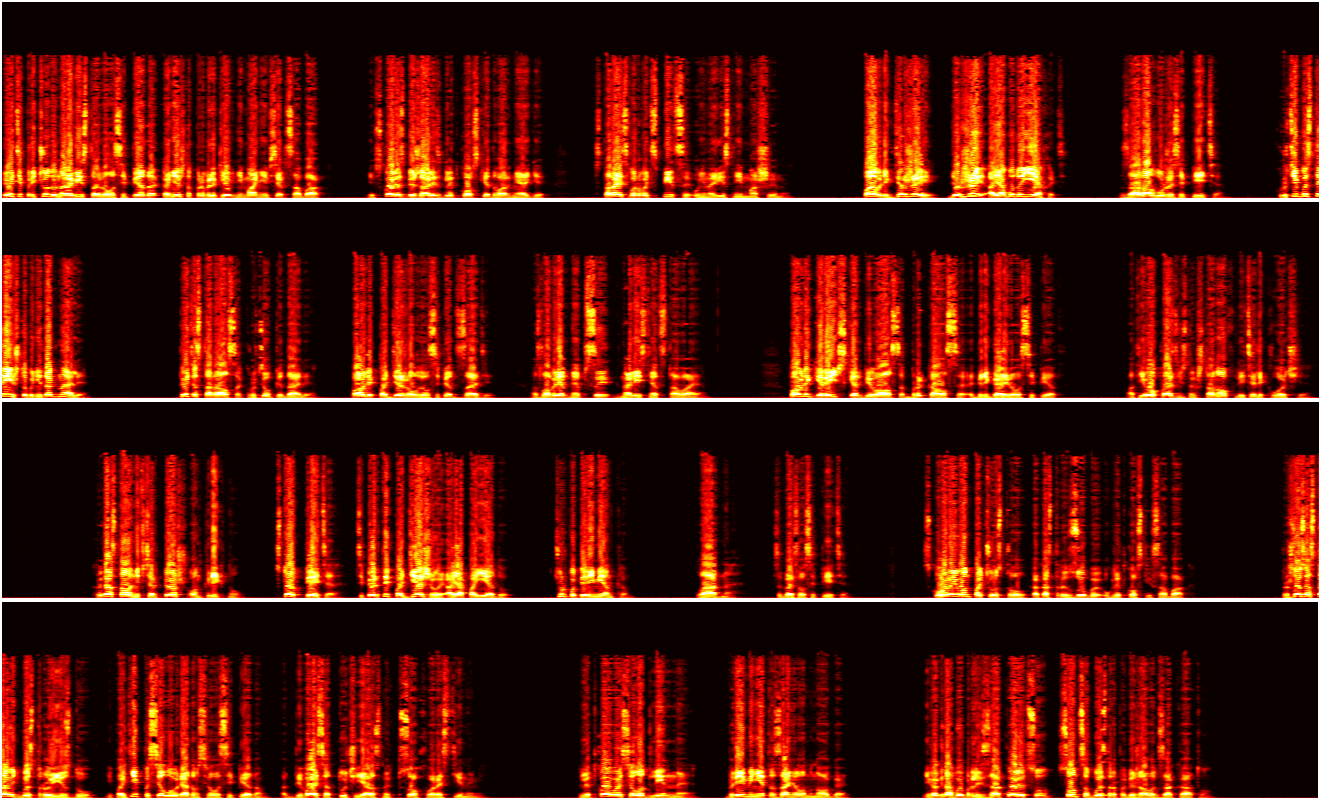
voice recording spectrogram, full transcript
Эти причуды норовистого велосипеда, конечно, привлекли внимание всех собак, и вскоре сбежались глитковские дворняги, стараясь вырвать спицы у ненавистной им машины. «Павлик, держи! Держи, а я буду ехать!» Заорал в ужасе Петя. «Крути быстрее, чтобы не догнали!» Петя старался, крутил педали. Павлик поддерживал велосипед сзади, а зловредные псы гнались не отставая. Павлик героически отбивался, брыкался, оберегая велосипед. От его праздничных штанов летели клочья. Когда стало не втерпешь, он крикнул. «Стоп, Петя! Теперь ты поддерживай, а я поеду! Чур по переменкам!» «Ладно», — согласился Петя. Скоро и он почувствовал, как остры зубы у глитковских собак. Пришлось оставить быструю езду и пойти по селу рядом с велосипедом, отбиваясь от тучи яростных псов хворостинами. Глитковое село длинное, времени это заняло много. И когда выбрались за околицу, солнце быстро побежало к закату.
